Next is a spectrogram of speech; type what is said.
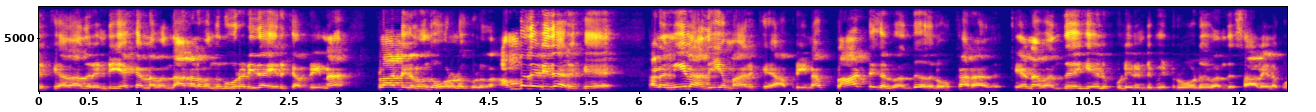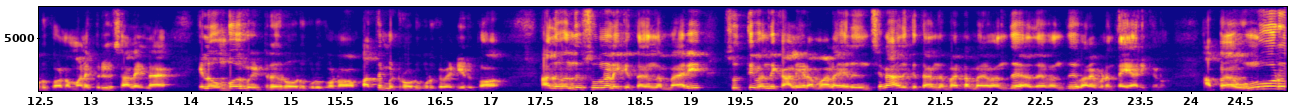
இருக்குது அதாவது ரெண்டு ஏக்கரில் வந்து அகலம் வந்து நூறு அடி தான் இருக்குது அப்படின்னா பிளாட்டுகள் வந்து ஓரளவுக்கு விழுகும். ஐம்பது அடி தான் இருக்குது ஆனால் நீளம் அதிகமாக இருக்குது அப்படின்னா பிளாட்டுகள் வந்து அதில் உட்காராது. ஏன்னா வந்து ஏழு புள்ளி ரெண்டு மீட்டர் ரோடு வந்து சாலையில் கொடுக்கணும் மனைப்பிரிவு சாலையில். இல்லை ஒம்பது மீட்ரு ரோடு கொடுக்கணும் பத்து மீட்டர் ரோடு கொடுக்க வேண்டியிருக்கும். அது வந்து சூழ்நிலைக்கு தகுந்த மாதிரி சுற்றி வந்து காலியிடமாலாம் இருந்துச்சுன்னா அதுக்கு தகுந்த மாதிரி நம்ம வந்து அதை வந்து வரைபடம் தயாரிக்கணும். அப்போ இன்னொரு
